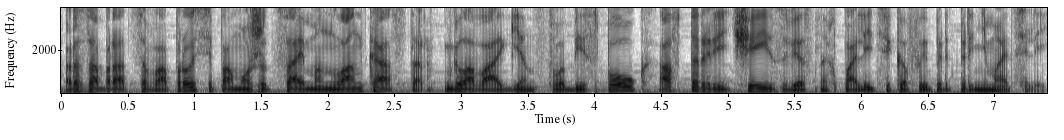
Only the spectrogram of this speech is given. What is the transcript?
Разобраться в вопросе поможет Саймон Ланкастер, глава агентства Bespoke, автор речей известных политиков и предпринимателей.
